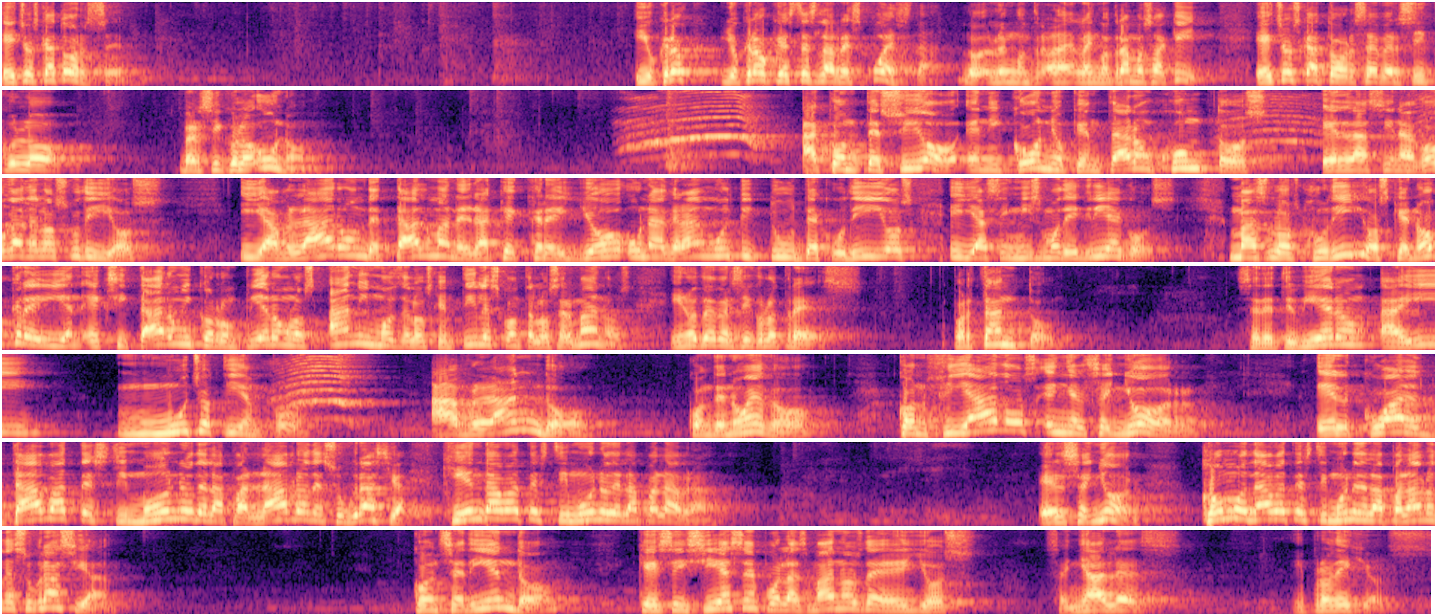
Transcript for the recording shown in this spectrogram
Hechos 14. Y yo creo, yo creo que esta es la respuesta. la encontramos aquí. Hechos 14, versículo, versículo 1. Aconteció en Iconio que entraron juntos en la sinagoga de los judíos y hablaron de tal manera que creyó una gran multitud de judíos y asimismo de griegos. Mas los judíos que no creían excitaron y corrompieron los ánimos de los gentiles contra los hermanos. Y note el versículo 3. Por tanto, se detuvieron ahí mucho tiempo hablando con denuedo, confiados en el Señor, el cual daba testimonio de la palabra de su gracia. ¿Quién daba testimonio de la palabra? El Señor. ¿Cómo daba testimonio de la palabra de su gracia? Concediendo que se hiciesen por las manos de ellos señales y prodigios.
